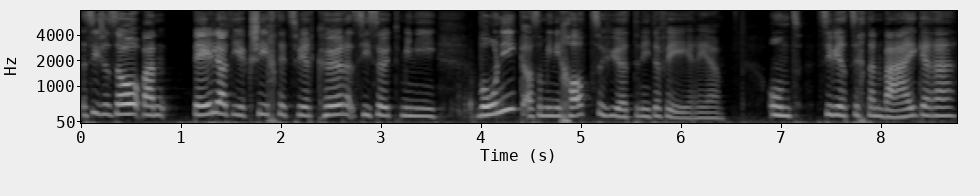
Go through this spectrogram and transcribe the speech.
es ist ja so, wenn Delia die Geschichte jetzt wird hören, sie sollte meine Wohnung, also meine Katze hüten in den Ferien. Und sie wird sich dann weigern,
